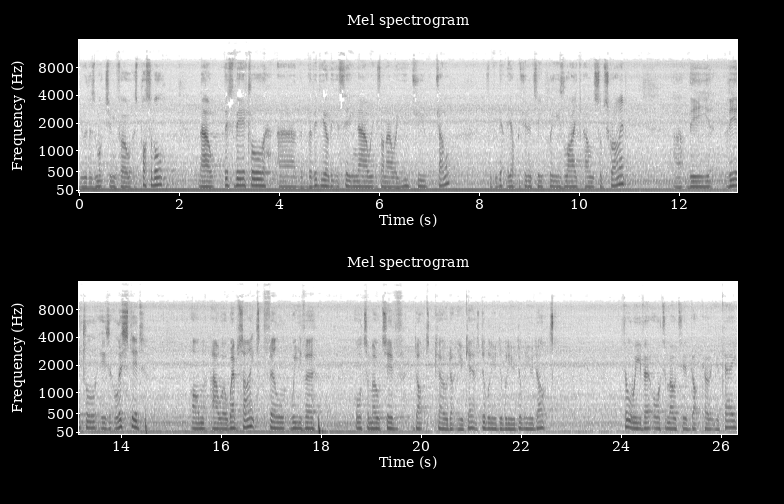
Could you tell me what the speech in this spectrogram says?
you with as much info as possible. Now, this vehicle, uh, the, the video that you're seeing now is on our YouTube channel. So if you get the opportunity, please like and subscribe. Uh, the vehicle is listed on our website, Phil Weaver Automotive www.philweaverautomotive.co.uk. That's www.philweaverautomotive.co.uk.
